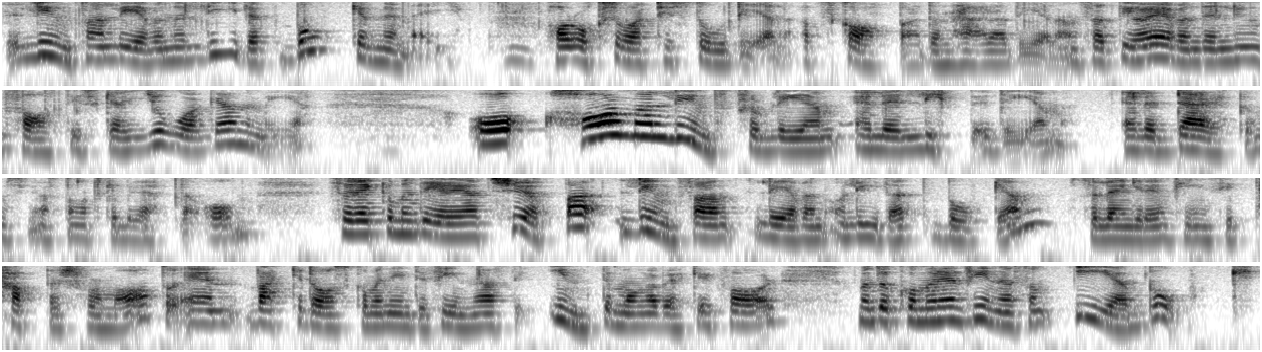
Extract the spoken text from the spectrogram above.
Lymfan, levern och livet-boken med mig har också varit till stor del att skapa den här delen. Så att vi har även den lymfatiska yogan med. Och har man lymfproblem eller lipödem eller derkum som jag snart ska berätta om så rekommenderar jag att köpa Lymfan, levern och livet-boken så länge den finns i pappersformat och en vacker dag så kommer den inte finnas. Det är inte många böcker kvar. Men då kommer den finnas som e-bok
